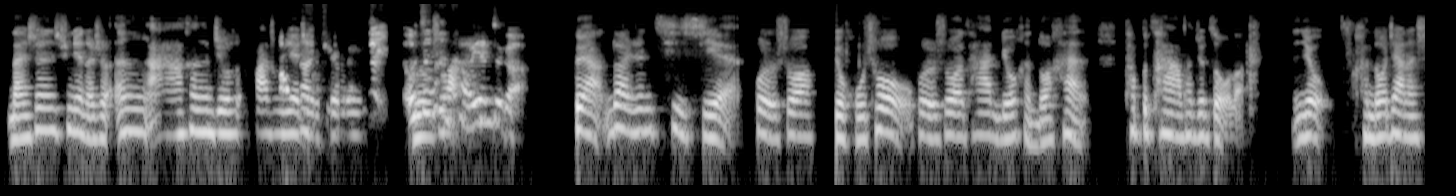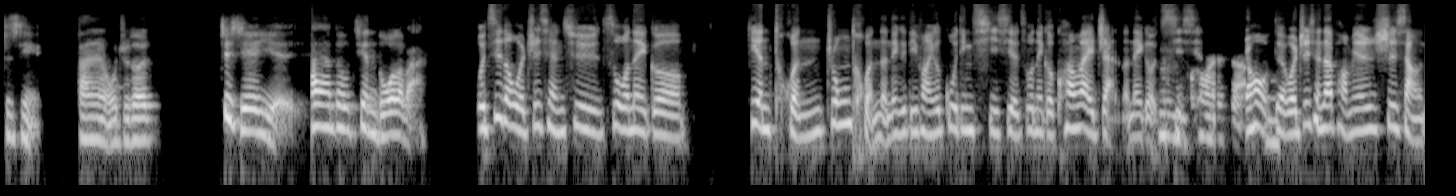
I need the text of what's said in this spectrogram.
男生训练的时候，嗯啊哼就发出一些这个声音，对我真的很讨厌这个。对啊，乱扔器械，或者说有狐臭，或者说他流很多汗，他不擦他就走了，有很多这样的事情。当然，我觉得。这些也大家都见多了吧？我记得我之前去做那个练臀中臀的那个地方，一个固定器械做那个髋外展的那个器械。然后对我之前在旁边是想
